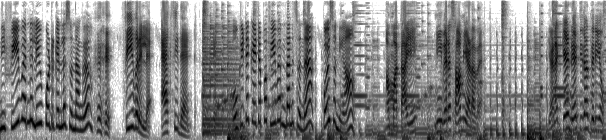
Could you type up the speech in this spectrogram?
நீ ஃபீவர்னு லீவ் போட்டிருக்கேன்ல சொன்னாங்க. ஃபீவர் இல்ல ஆக்சிடென்ட் உன்கிட்ட கேட்டப்ப ஃபீவர் தானே சொன்ன? போய் சொன்னியா? அம்மா தாயே நீ வேற சாமி ஆடாத. எனக்கே நேத்தி தான் தெரியும்.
